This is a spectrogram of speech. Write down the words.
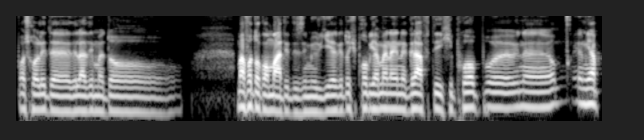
που ασχολείται δηλαδή με το. Με αυτό το κομμάτι της δημιουργίας. Γιατί το hip hop για μένα είναι graffiti, hip hop. ε, Είναι, είναι μια...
